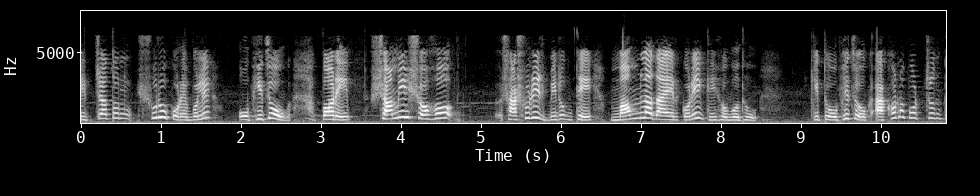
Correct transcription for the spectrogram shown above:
নির্যাতন শুরু করে বলে অভিযোগ। পরে স্বামী সহ শাশুড়ির বিরুদ্ধে মামলা দায়ের করে গৃহবধূ। কিন্তু অভিযোগ এখনও পর্যন্ত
